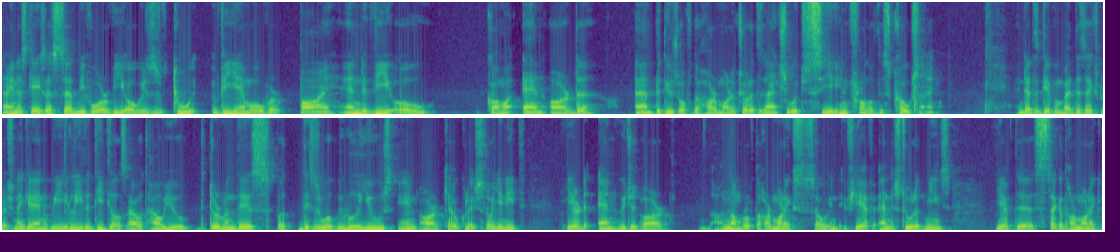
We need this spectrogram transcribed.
Now in this case, as said before, VO is 2 Vm over pi, and the VO comma N are the amplitudes of the harmonic. So that is actually what you see in front of this cosine. And that is given by this expression. Again, we leave the details out how you determine this, but this is what we will use in our calculation. So you need here the n, which is our uh, number of the harmonics. So in, if you have n is 2, that means you have the second harmonic,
